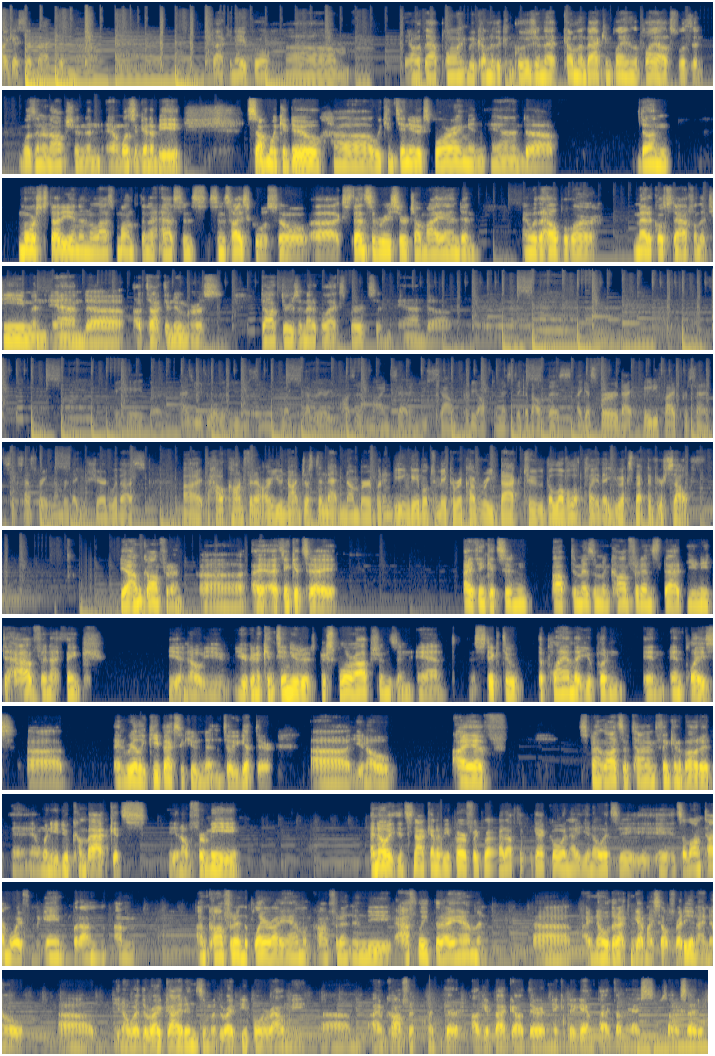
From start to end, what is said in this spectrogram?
like I said back in uh, back in April, um, you know, at that point, we come to the conclusion that coming back and playing in the playoffs wasn't wasn't an option and, and wasn't going to be something we could do. Uh, we continued exploring and and uh, done more studying in the last month than I have since since high school. So uh, extensive research on my end, and and with the help of our medical staff on the team, and and uh, I've talked to numerous doctors and medical experts, and and uh, as usual with you you seem like you have a very positive mindset and you sound pretty optimistic about this. I guess for that 85% success rate number that you shared with us, uh, how confident are you not just in that number, but in being able to make a recovery back to the level of play that you expect of yourself? Yeah, I'm confident. Uh, I, I think it's a, I think it's an optimism and confidence that you need to have, and I think you know you you're going to continue to explore options and and stick to the plan that you put in in, in place uh, and really keep executing it until you get there. Uh, you know, I have spent lots of time thinking about it, and when you do come back, it's you know, for me, I know it's not going to be perfect right off the get go, and I, you know, it's it's a long time away from the game, but I'm I'm I'm confident in the player I am. I'm confident in the athlete that I am, and uh, I know that I can get myself ready, and I know, uh, you know, with the right guidance and with the right people around me, um, I'm confident that I'll get back out there and make a big impact on the ice. So I'm excited.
